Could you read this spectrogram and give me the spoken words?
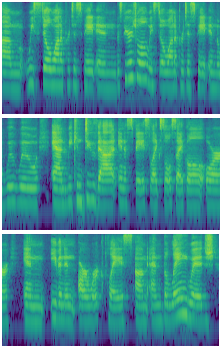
um, we still want to participate in the spiritual, we still want to participate in the woo woo, and we can do that in a space like SoulCycle or in even in our workplace. Um, and the language,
